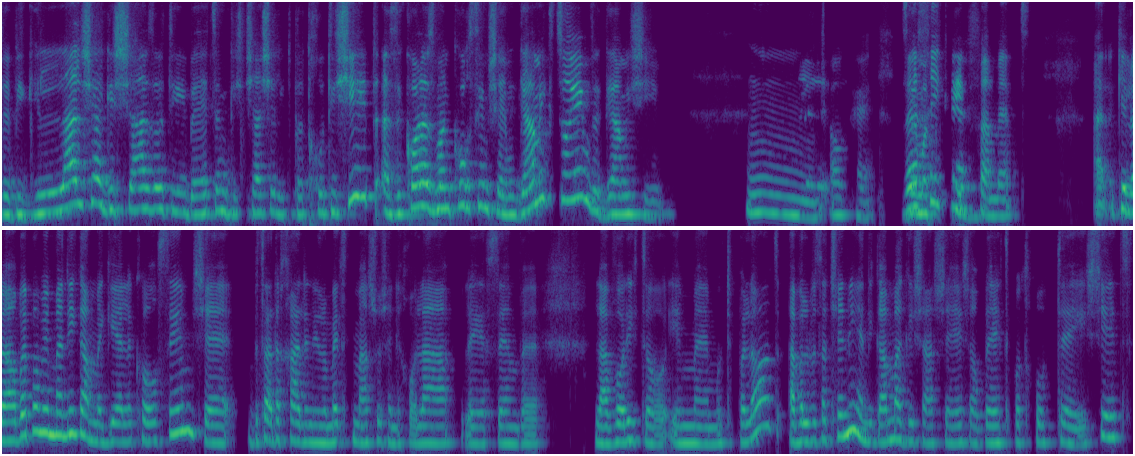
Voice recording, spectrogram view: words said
אה, ובגלל שהגישה הזאת היא בעצם גישה של התפתחות אישית, אז זה כל הזמן קורסים שהם גם מקצועיים וגם אישיים. Mm, אוקיי. זה הכי כיף, האמת. כאילו, הרבה פעמים אני גם מגיעה לקורסים שבצד אחד אני לומדת משהו שאני יכולה ליישם ולעבוד איתו עם אה, מטופלות, אבל בצד שני אני גם מרגישה שיש הרבה התפתחות אה, אישית,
